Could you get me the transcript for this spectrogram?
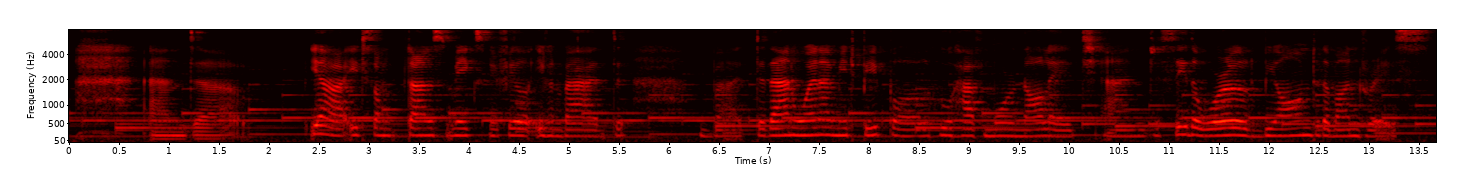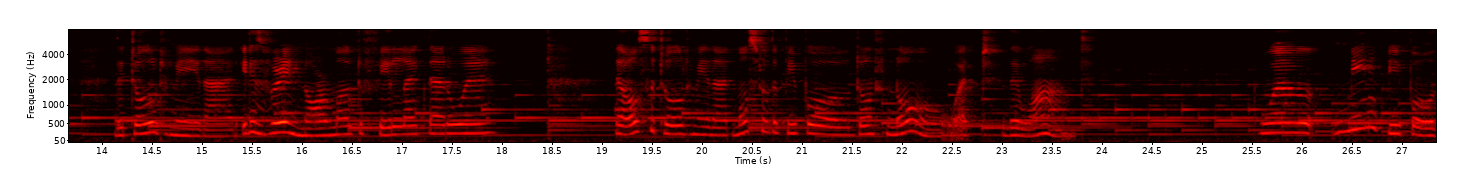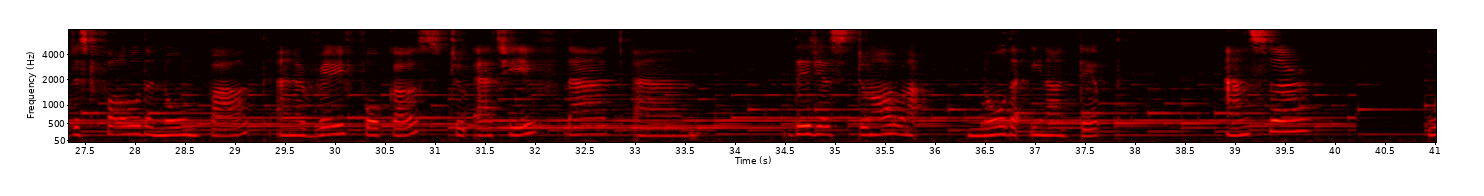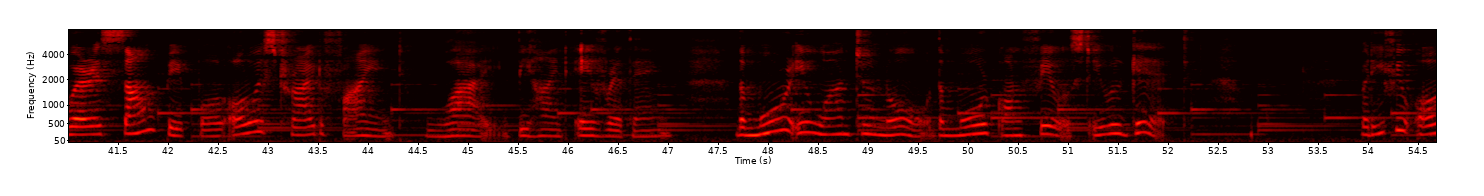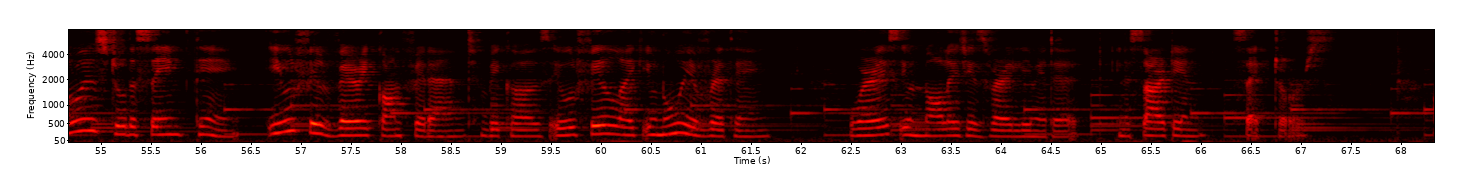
and uh, yeah, it sometimes makes me feel even bad. But then when I meet people who have more knowledge and see the world beyond the boundaries, they told me that it is very normal to feel like that way. They also told me that most of the people don't know what they want well, many people just follow the known path and are very focused to achieve that, and they just do not want to know the inner depth answer. Whereas some people always try to find why behind everything. The more you want to know, the more confused you will get. But if you always do the same thing, you will feel very confident because you will feel like you know everything, whereas your knowledge is very limited in a certain sectors.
